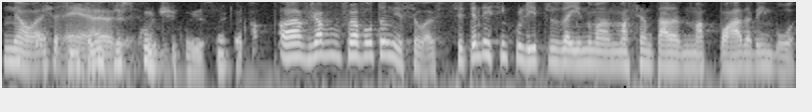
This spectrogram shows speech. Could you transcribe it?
Não, essa, Não é, é, discutir com isso, né, cara? Ah, já, já voltando nisso, ó, 75 litros aí numa, numa sentada, numa porrada bem boa.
